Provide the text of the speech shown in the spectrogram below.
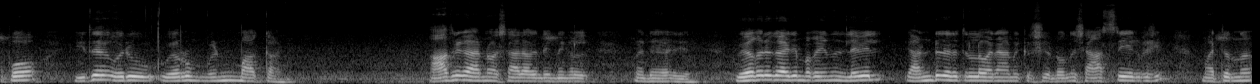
അപ്പോൾ ഇത് ഒരു വെറും വിൺമാക്കാണ്. ആതൊരു കാരണവശാലും അതിന്റെ നിങ്ങൾ പിന്നെ വേറൊരു കാര്യം പറയുന്ന. നിലവിൽ രണ്ട് തരത്തിലുള്ള വനാമി കൃഷിയുണ്ട്. ഒന്ന് ശാസ്ത്രീയ കൃഷി മറ്റൊന്ന്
